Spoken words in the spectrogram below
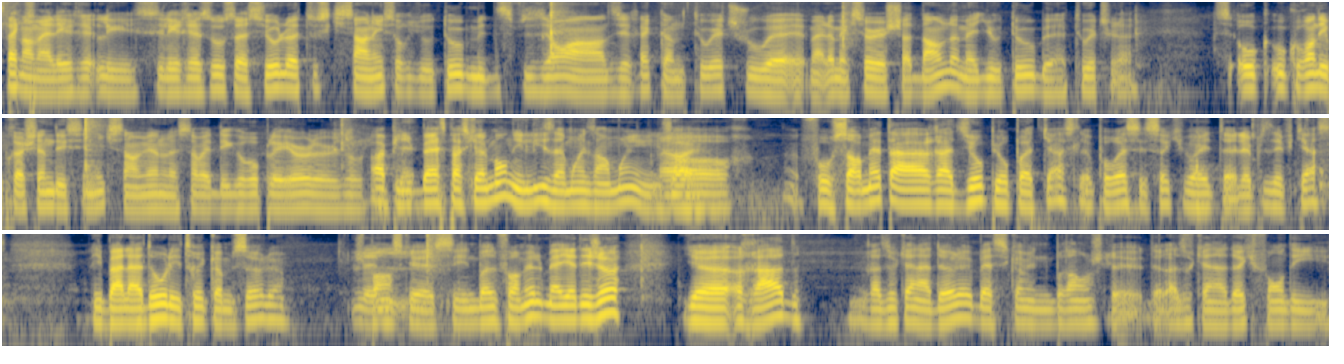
Fait que- Non, mais les, c'est les réseaux sociaux, là, tout ce qui s'enligne sur YouTube, mais diffusion en direct comme Twitch ou. Euh, ben, le Mixer est shutdown, là, mais YouTube, euh, Twitch, là, au, au courant des prochaines décennies qui s'en viennent, là, ça va être des gros players, là, eux autres. Ah, puis ben, c'est parce que le monde, il lise de moins en moins. Ben genre, faut se remettre à la radio puis au podcast. Là. Pour eux, c'est ça qui va être le plus efficace. Les balados, les trucs comme ça. Là. Je pense que c'est une bonne formule. Mais il y a déjà, il y a RAD, Radio-Canada. Ben, c'est comme une branche de, de Radio-Canada qui font des,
